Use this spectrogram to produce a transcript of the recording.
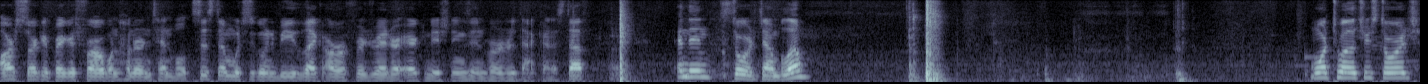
our circuit breakers for our 110 volt system, which is going to be like our refrigerator, air conditionings, inverter, that kind of stuff. And then storage down below. More toiletry storage.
